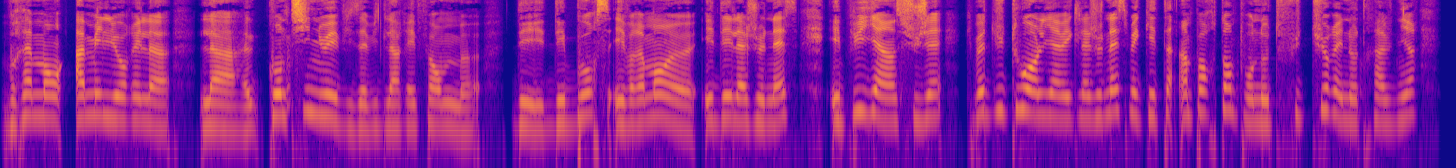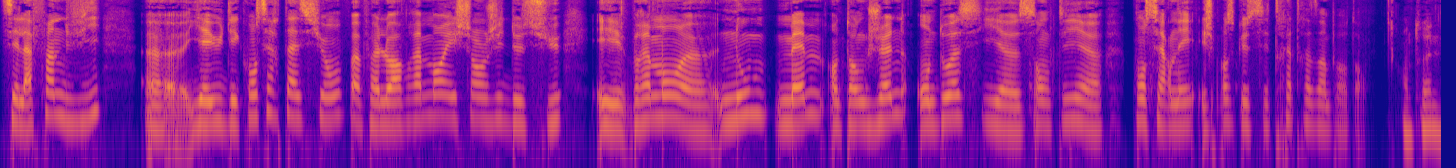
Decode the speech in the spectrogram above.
vraiment améliorer la, la continuer vis-à-vis de la réforme euh, des, des bourses et vraiment euh, aider la jeunesse. Et puis il y a un sujet qui est pas du tout en lien avec la jeunesse, mais qui est important pour notre futur et notre avenir. C'est la fin de vie. Euh, il y a eu des concertations. Va falloir vraiment échanger dessus. Et vraiment, euh, nous-mêmes, en tant que jeunes, on doit s'y euh, sentir concernés. Et je pense que c'est très très important. Antoine?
